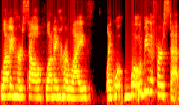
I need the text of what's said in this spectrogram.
loving herself, loving her life? Like, what what would be the first step,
